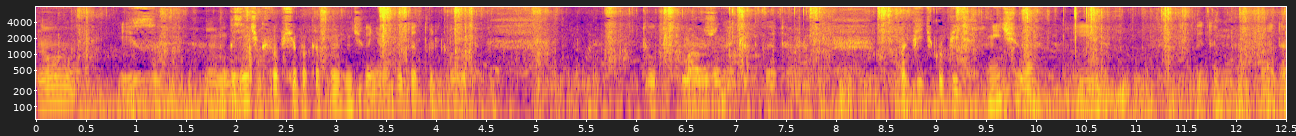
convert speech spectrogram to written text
Но из магазинчиков вообще пока ничего не работает, только вот тут мороженое какое-то попить, купить нечего. И поэтому надо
